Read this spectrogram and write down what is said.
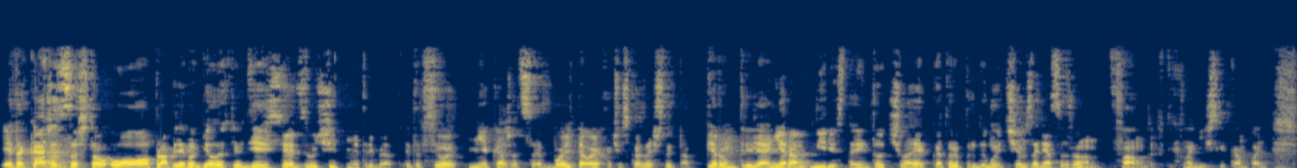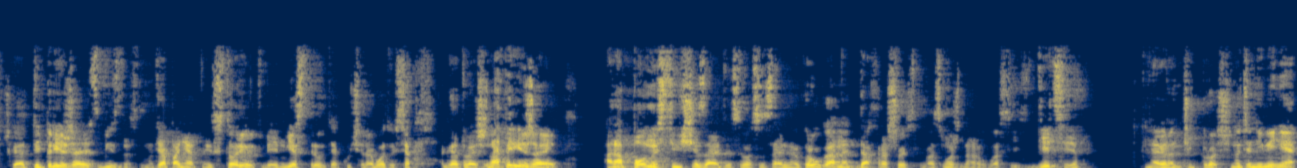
это кажется, что о, проблемы белых людей, все это звучит. Нет, ребят, это все не кажется. Более того, я хочу сказать, что там, первым триллионером в мире стоит тот человек, который придумает, чем заняться женам фаундеров технологических компаний. что когда ты переезжаешь с бизнесом, у тебя понятная история, у тебя инвесторы, у тебя куча работы, все. А когда твоя жена переезжает, она полностью исчезает из своего социального круга. Она, да, хорошо, если, возможно, у вас есть дети, наверное, чуть проще. Но, тем не менее,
